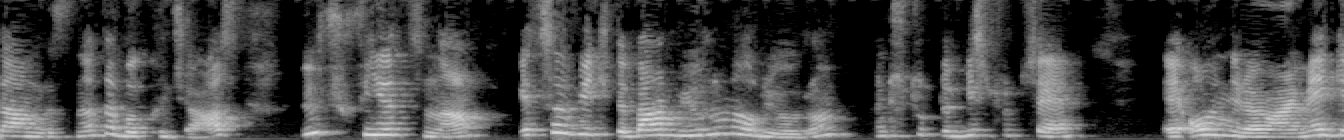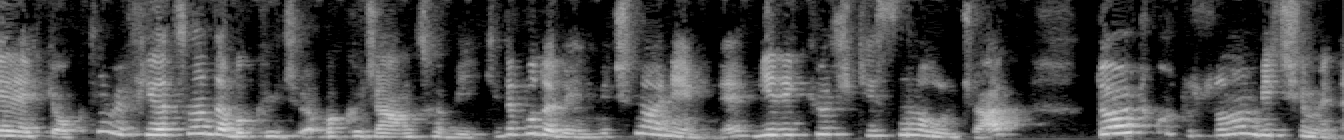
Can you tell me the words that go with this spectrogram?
damgasına da bakacağız. Üç fiyatına, e tabii ki de ben bir ürün alıyorum. Hani tutup da bir süte e, 10 lira vermeye gerek yok değil mi? Fiyatına da bakacağım, bakacağım tabii ki de. Bu da benim için önemli. 1, 2, 3 kesin olacak. 4 kutusunun biçimini.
